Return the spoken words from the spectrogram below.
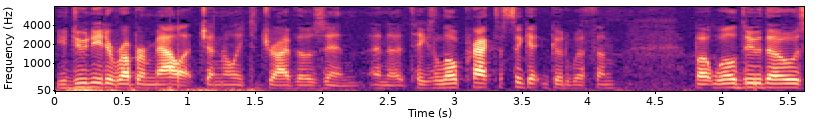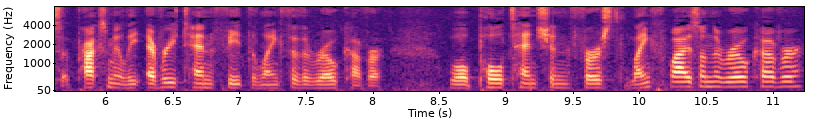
You do need a rubber mallet generally to drive those in, and it takes a little practice to get good with them. But we'll do those approximately every 10 feet the length of the row cover. We'll pull tension first lengthwise on the row cover,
